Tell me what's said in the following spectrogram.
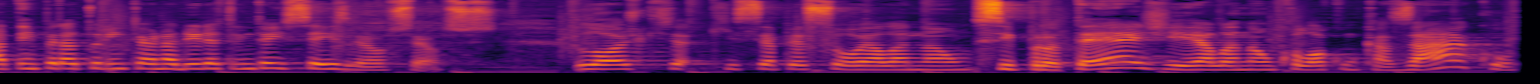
a temperatura interna dele a 36 graus Celsius. Lógico que, se a pessoa ela não se protege, ela não coloca um casaco,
